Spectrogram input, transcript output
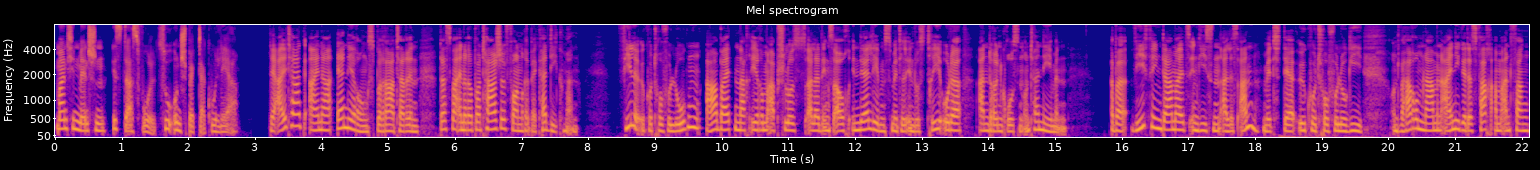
manchen Menschen ist das wohl zu unspektakulär. Der Alltag einer Ernährungsberaterin. Das war eine Reportage von Rebecca Diekmann. Viele Ökotrophologen arbeiten nach ihrem Abschluss allerdings auch in der Lebensmittelindustrie oder anderen großen Unternehmen. Aber wie fing damals in Gießen alles an mit der Ökotrophologie? Und warum nahmen einige das Fach am Anfang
